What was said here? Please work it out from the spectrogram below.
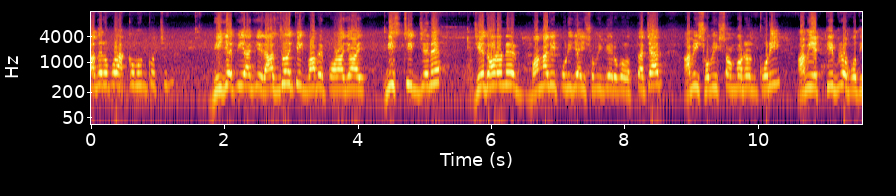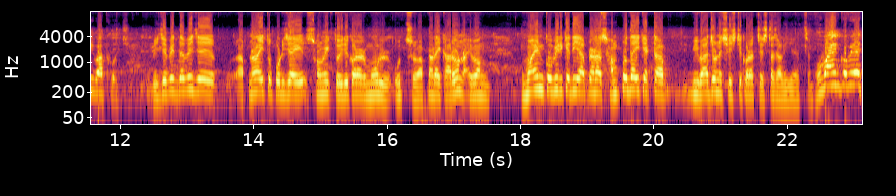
তাদের ওপর আক্রমণ করছি না। বিজেপি আজকে রাজনৈতিকভাবে পরাজয় নিশ্চিত জেনে যে ধরনের বাঙালি পরিযায়ী শ্রমিকের উপর অত্যাচার আমি শ্রমিক সংগঠন করি, আমি এর তীব্র প্রতিবাদ করছি। বিজেপির দাবি যে আপনারাই তো পরিযায়ী শ্রমিক তৈরি করার মূল উৎস, আপনারাই কারণ এবং হুমায়ুন কবিরকে দিয়ে আপনারা সাম্প্রদায়িক একটা বিভাজনের সৃষ্টি করার চেষ্টা চালিয়ে যাচ্ছেন। হুমায়ুন কবিরের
